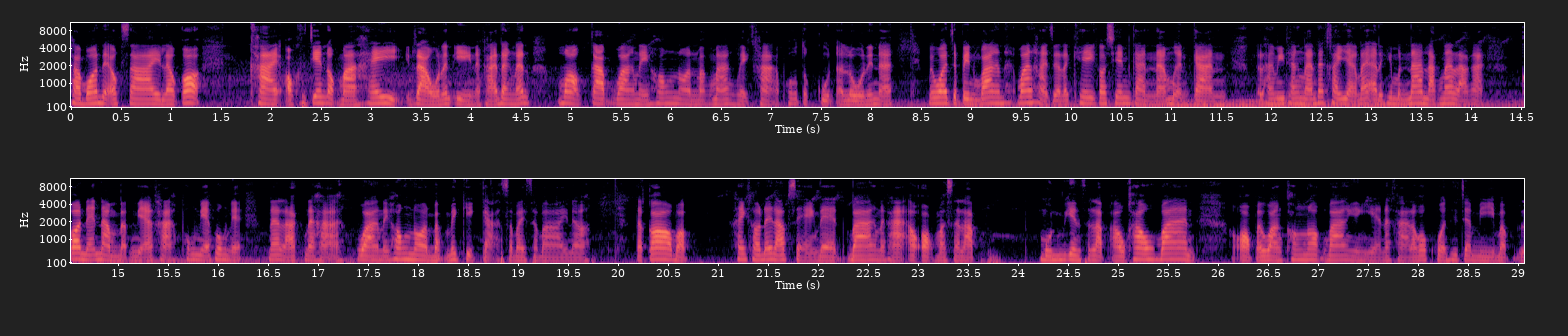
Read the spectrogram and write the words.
คาร์บอนไดออกไซด์แล้วก็คายออกซิเจนออกมาให้เรานั่นเองนะคะ ดังนั้นเหมาะกับวางในห้องนอนมาก ๆ เลยค่ะ พวกตระกูลอะโลเนี่ยนะ ไม่ว่าจะเป็นว่านว่านหางจระเข้ก็เช่นกันนะ เหมือนกัน แต่ทั้งนี้ทั้งนั้นถ้าใครอยากได้อะไรที่มันน่ารักน่ารักอะ ก็แนะนำแบบนี้ค่ะ พวกนี้พวกนี้น่ารักนะคะ วางในห้องนอนแบบไม่เกะกะสบายๆเนาะแต่ก็แบบให้เขาได้รับแสงแดดบ้างนะคะ เอาออกมาสลับหมุนเวียนสลับเอาเข้าบ้านเอาออกไปวางข้างนอกบ้างอย่างเงี้ยนะคะ แล้วก็ควรที่จะมีแบบห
